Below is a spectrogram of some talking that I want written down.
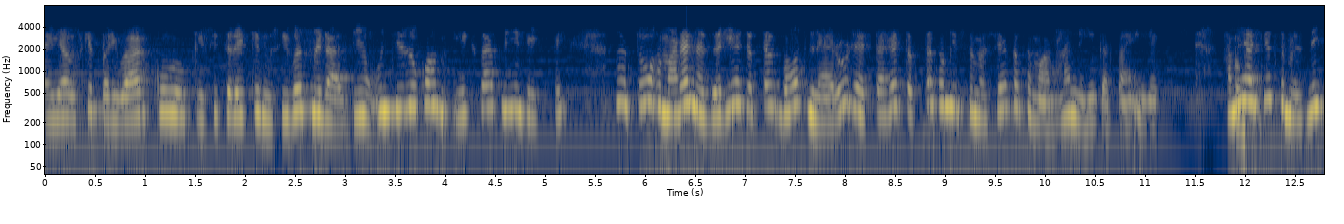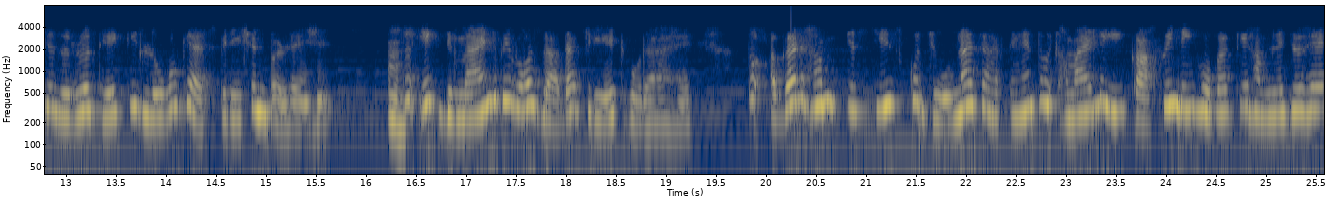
या उसके परिवार को किसी तरह की मुसीबत में डालती हैं उन चीज़ों को हम एक साथ नहीं देखते। हाँ, तो हमारा नज़रिया जब तक बहुत नैरो रहता है तब तक हम इस समस्या का समाधान नहीं कर पाएँगे। हमें आज ये समझने की ज़रूरत है कि लोगों के एस्पिरेशन बढ़ रहे हैं। हम्म। तो एक डिमांड भी बहुत ज़्यादा क्रिएट हो रहा है। तो अगर हम इस चीज़ को जोड़ना चाहते हैं तो हमारे लिए काफ़ी नहीं होगा कि हमने जो है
